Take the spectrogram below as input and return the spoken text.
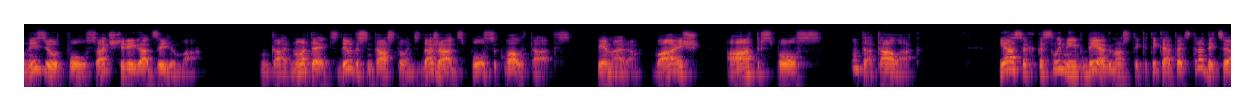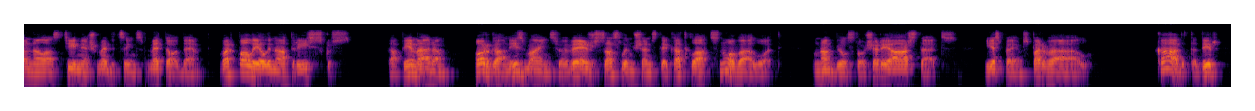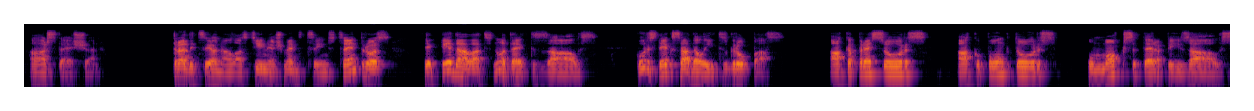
un izjūt pulsu atšķirīgā dziļumā. Un tā ir noteikts 28 dažādas pulsa kvalitātes, piemēram, vājš, ātrs pulss un tā tālāk. Jāsaka, ka slimību diagnostika tikai pēc tradicionālās ķīniešu medicīnas metodēm var palielināt riskus. Tā piemēram, orgānu izmaiņas vai vēža saslimšanas tiek atklātas novēloti un atbilstoši arī ārstētas, iespējams par vēlu. Kāda tad ir ārstēšana? Tradicionālās ķīniešu medicīnas centros tiek piedāvātas noteiktas zāles, kuras tiek sadalītas grupās - akapresūras, akupunktūras un moksa terapiju zāles.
